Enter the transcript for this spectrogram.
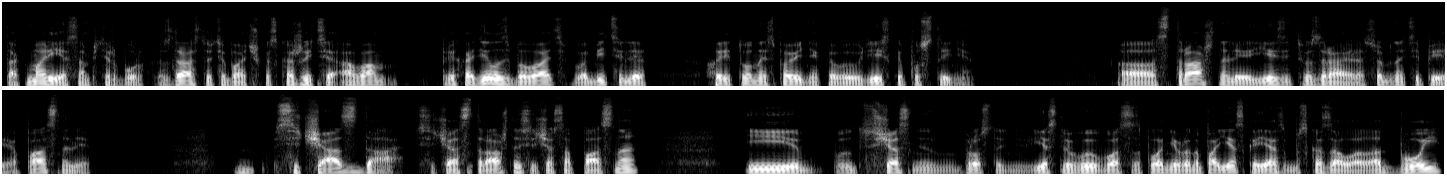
Так, Мария, Санкт-Петербург. Здравствуйте, батюшка. Скажите, а вам приходилось бывать в обители Харитона Исповедника в Иудейской пустыне. А, страшно ли ездить в Израиль, особенно теперь? Опасно ли? Сейчас да, сейчас страшно, сейчас опасно. И вот сейчас просто, если вы, у вас запланирована поездка, я бы сказал, отбой,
